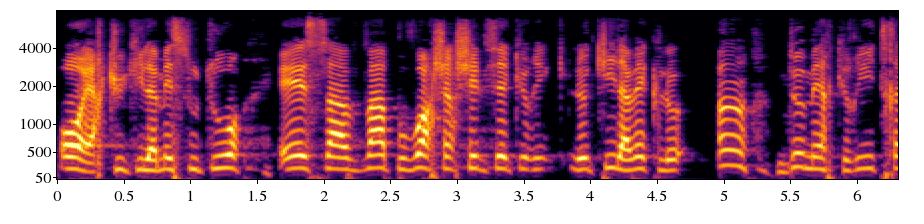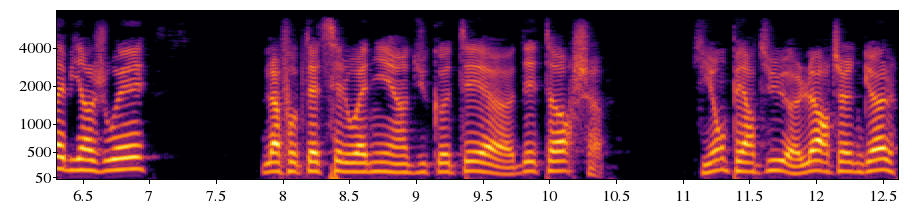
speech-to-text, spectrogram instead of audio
Oh, Hercule qui la met sous tour. Et ça va pouvoir chercher le, kill avec le 1 de Mercury. Très bien joué. Là, faut peut-être s'éloigner hein, du côté euh, des torches qui ont perdu euh, leur jungle,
